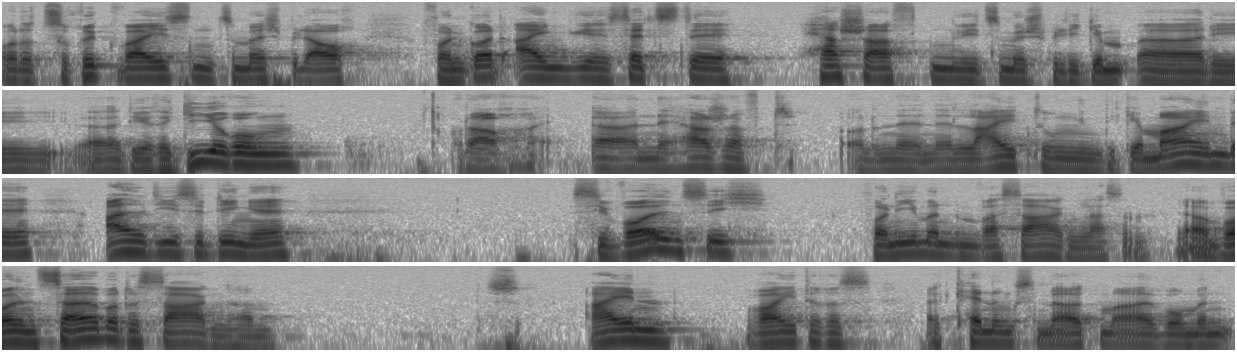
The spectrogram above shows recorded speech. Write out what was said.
oder zurückweisen, zum Beispiel auch von Gott eingesetzte Herrschaften, wie zum Beispiel die, äh, die, äh, die Regierung oder auch äh, eine Herrschaft oder eine, eine Leitung in die Gemeinde, all diese Dinge. Sie wollen sich von niemandem was sagen lassen. Ja, wollen selber das Sagen haben. Das ist ein weiteres Erkennungsmerkmal, wo, man,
